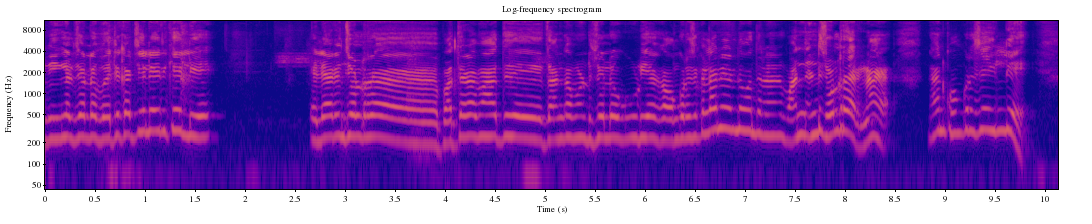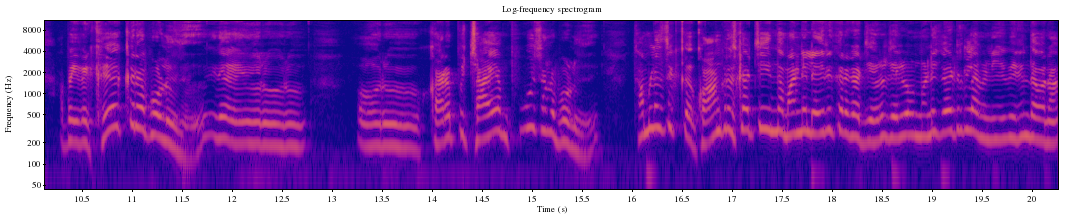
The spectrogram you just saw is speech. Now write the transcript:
நீங்கள் சொல்கிற வேற்று கட்சியில் இருக்கே இல்லையே? எல்லாரும் சொல்கிற பத்திரமாத்து தங்கம்னு சொல்லக்கூடிய காங்கிரஸுக்கெல்லாம் இருந்து வந்து நான் வந்தேன்னு சொல்கிறாரு நான் நான் காங்கிரஸே இல்லையே அப்போ இவர் கேட்குற பொழுது இதை ஒரு ஒரு ஒரு கருப்பு சாயம் பூசுகிற பொழுது தமிழத்துக்கு காங்கிரஸ் கட்சி இந்த மண்ணில் இருக்கிற கட்சி ஒரு டெலிவன் பண்ணி கேட்டுருக்கலாம் நீ இருந்தவனா.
